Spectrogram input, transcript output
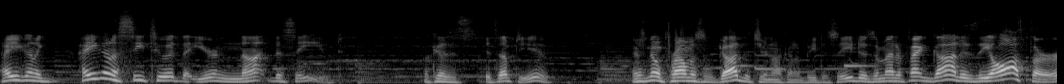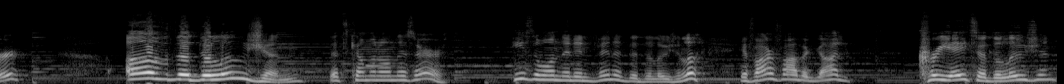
How are you going to how are you going to see to it that you're not deceived? Because it's up to you. There's no promise of God that you're not going to be deceived. As a matter of fact, God is the author of the delusion that's coming on this earth. He's the one that invented the delusion. Look, if our Father God creates a delusion,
